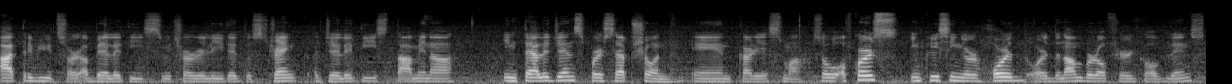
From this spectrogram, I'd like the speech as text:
attributes or abilities which are related to strength agility stamina intelligence perception and charisma. So of course increasing your horde or the number of your goblins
